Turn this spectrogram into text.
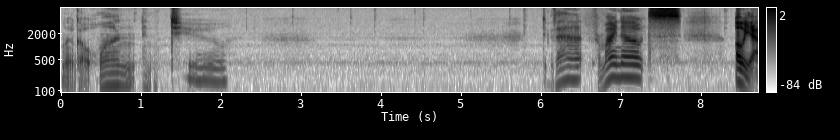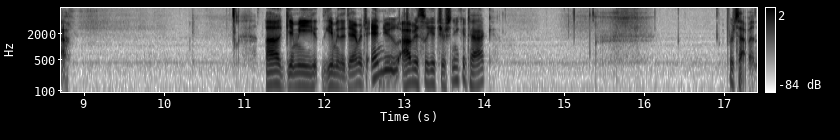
I'm going to go one and two. Do that for my notes. Oh yeah. Uh, give me give me the damage, and you obviously get your sneak attack for seven.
